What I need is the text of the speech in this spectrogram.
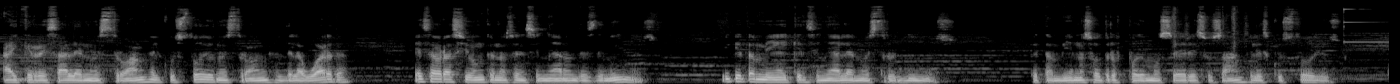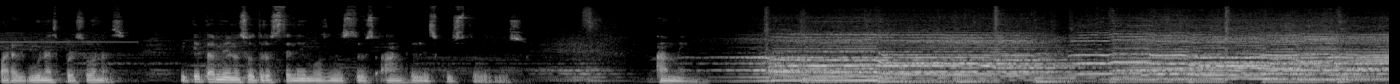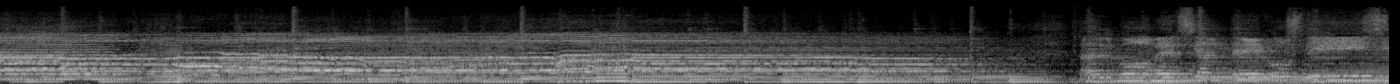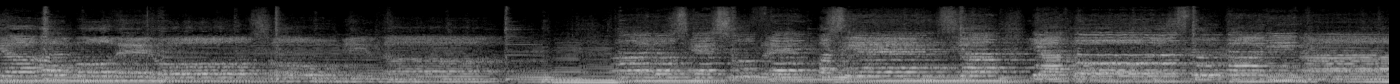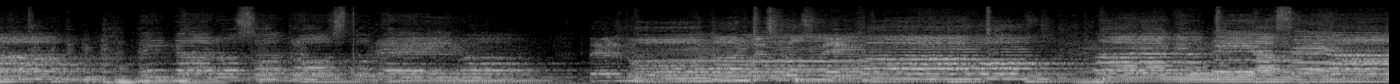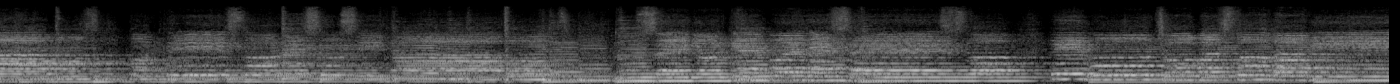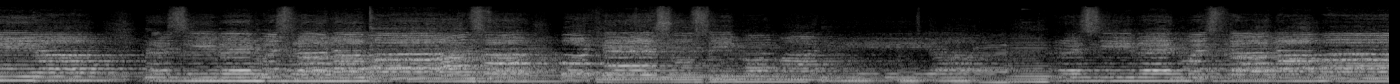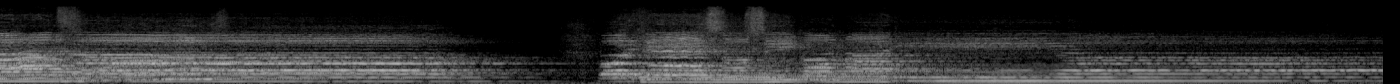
Hay que rezarle a nuestro ángel custodio, nuestro ángel de la guarda, esa oración que nos enseñaron desde niños y que también hay que enseñarle a nuestros niños, que también nosotros podemos ser esos ángeles custodios para algunas personas y que también nosotros tenemos nuestros ángeles custodios. Amén. Yes.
